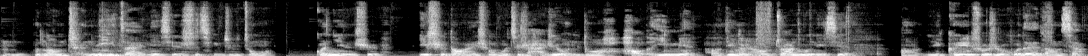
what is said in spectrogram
嗯不能沉溺在那些事情之中，关键是意识到，哎，生活其实还是有很多好的一面、好的地方，然后抓住那些啊，也可以说是活在当下。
